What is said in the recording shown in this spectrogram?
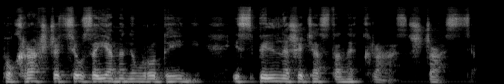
покращаться взаємини в родині, і спільне життя стане крас, щастям.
